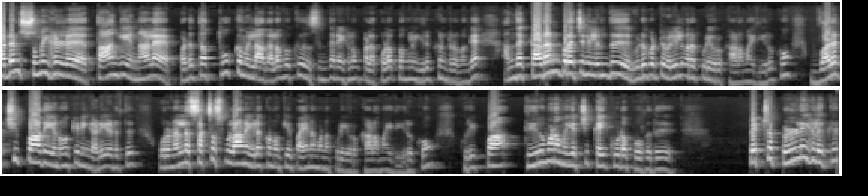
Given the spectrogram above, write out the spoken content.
கடன் சுமைகளை தாங்கி என்னால் படுத்தா தூக்கம் இல்லாத அளவுக்கு சிந்தனைகளும் பல குழப்பங்களும் இருக்குன்றவங்க அந்த கடன் பிரச்சனையிலிருந்து விடுபட்டு வெளியில் வரக்கூடிய ஒரு காலமாக இது இருக்கும். வளர்ச்சி பாதையை நோக்கி நீங்கள் அடியெடுத்து ஒரு நல்ல சக்ஸஸ்ஃபுல்லான இலக்கை நோக்கி பயணம் பண்ணக்கூடிய ஒரு காலமாக இது இருக்கும். குறிப்பாக திருமண முயற்சி கைகூட போகுது. பெற்ற பிள்ளைகளுக்கு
